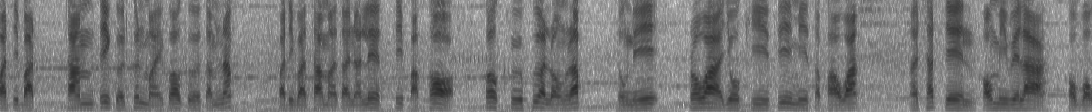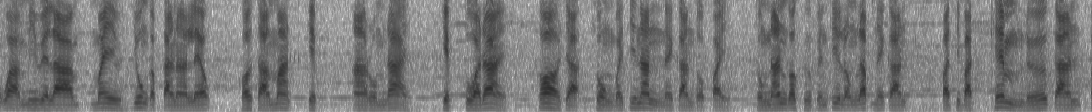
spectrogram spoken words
ปฏิบัติธรรมที่เกิดขึ้นใหม่ก็คือสำนักปฏิบัติธรรมอาตายนาเลศที่ปากท่อ ก็คือเพื่อรองรับตรงนี้ เพราะว่าโยคีที่มีสภาวะชัดเจนเขามีเวลา เขาบอกว่ามีเวลาไม่ยุ่งกับการงานแล้ว เขาสามารถเก็บอารมณ์ได้ เก็บตัวได้ ก็จะส่งไปที่นั่นในการต่อไป ตรงนั้นก็คือเป็นที่รองรับในการปฏิบัติเข้มหรือการป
